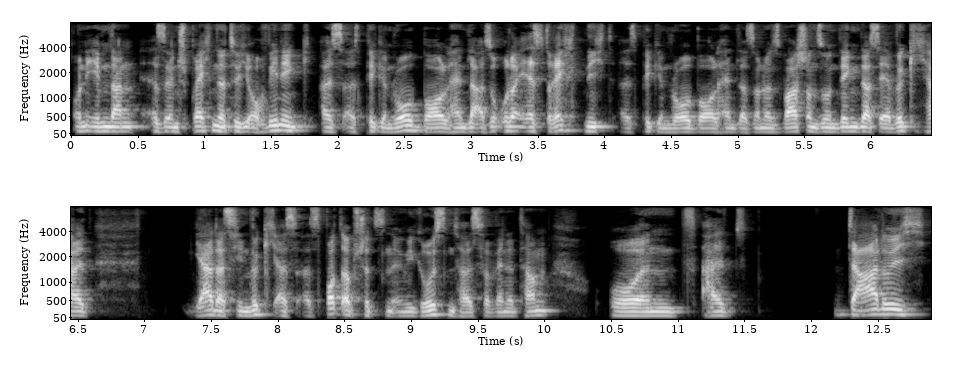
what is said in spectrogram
und eben dann, also entsprechend natürlich auch wenig als, als Pick-and-Roll-Ballhändler, also, oder erst recht nicht als Pick-and-Roll-Ballhändler, sondern es war schon so ein Ding, dass er wirklich halt, ja, dass sie ihn wirklich als, als Spot-Up-Schützen irgendwie größtenteils verwendet haben und halt dadurch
